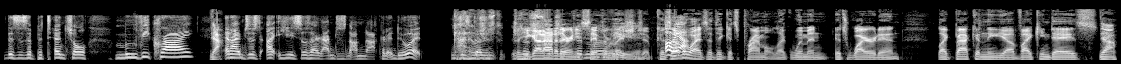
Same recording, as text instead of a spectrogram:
this is a potential movie cry. Yeah. and I'm just, I, he's just like, I'm just, I'm not gonna do it. It God, it just- So he got out of there and he good saved the relationship. Because Oh, yeah. otherwise, I think it's primal. Like women, it's wired in. Like back in the uh, Viking days, Yeah.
